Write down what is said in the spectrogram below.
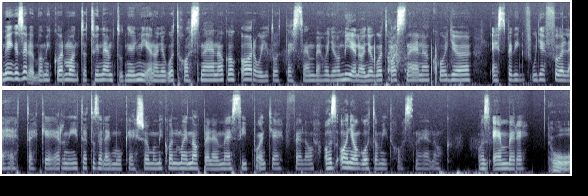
Még az előbb, amikor mondtad, hogy nem tudni, hogy milyen anyagot használnak, arról jutott eszembe, hogy a milyen anyagot használnak, hogy ezt pedig ugye föl lehet tekerni, tehát az a legmunkásabb, amikor majd napelemmel szippantják fel a, az anyagot, amit használnak az emberek. Ó.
